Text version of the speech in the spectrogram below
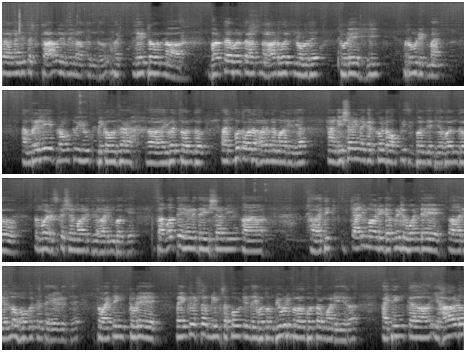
ನನ್ನ ಜೊತೆ ಟ್ರಾವೆಲ್ ಇರಲಿಲ್ಲ ಆತಂದು ಬಟ್ ಲೇಟರ್ ಅವ್ನ ಬರ್ತಾ ಬರ್ತಾ ಅದನ್ನ ಹಾರ್ಡ್ ವರ್ಕ್ ನೋಡಿದೆ today he proved it man I am really proud to you because ಇವತ್ತು ಒಂದು ಅದ್ಭುತವಾದ ಹಾಡನ್ನು ಮಾಡಿದ್ಯಾ. ಆ್ಯಂಡ್ ಈಶಾನಿನ ಕರ್ಕೊಂಡು ಆಫೀಸಿಗೆ ಬಂದಿದ್ಯಾ, ಬಂದು ತುಂಬ ಡಿಸ್ಕಷನ್ ಮಾಡಿದ್ವಿ ಹಾಡಿನ ಬಗ್ಗೆ. ಸೊ ಅವತ್ತೇ ಹೇಳಿದ್ದೆ ಈಶಾನಿ ಐ ಕ್ಯಾರಿ ಮಾಡಿ ಡೆಫಿನೆಟ್ಲಿ ಒನ್ ಡೇ ಎಲ್ಲೋ ಹೋಗುತ್ತೆ ಅಂತ ಹೇಳಿದ್ದೆ. So I think today Venkatesh sir ನಿಮ್ಮ ಸಪೋರ್ಟಿಂದ ಇವತ್ತೊಂದು ಬ್ಯೂಟಿಫುಲ್ ಆಲ್ಬಮ್ ಸಾಂಗ್ ಮಾಡಿದ್ದೀರಾ ಐ ಥಿಂಕ್ ಈ ಹಾಡು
